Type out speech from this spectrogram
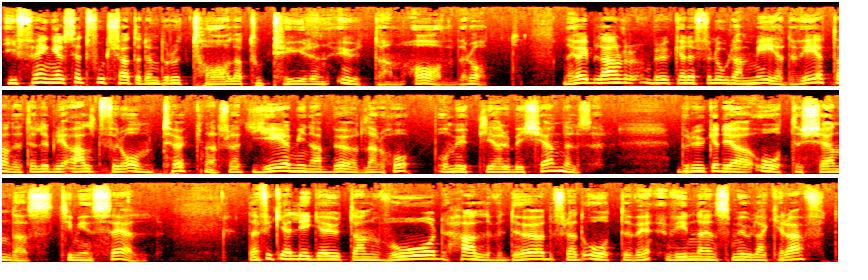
I fängelset fortsatte den brutala tortyren utan avbrott. När jag ibland brukade förlora medvetandet eller bli alltför omtöcknad för att ge mina bödlar hopp om ytterligare bekännelser brukade jag återsändas till min cell. Där fick jag ligga utan vård, halvdöd, för att återvinna en smula kraft,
